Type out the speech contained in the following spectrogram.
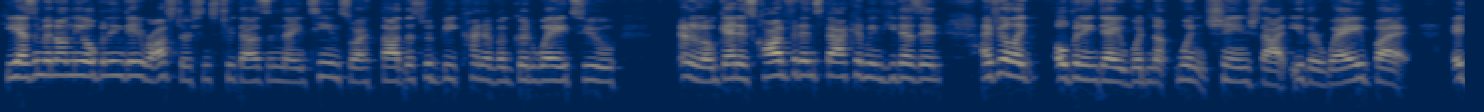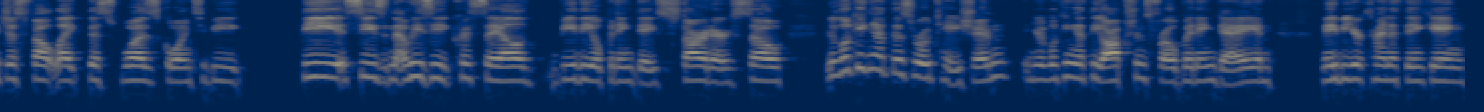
he hasn't been on the opening day roster since 2019. So I thought this would be kind of a good way to, I don't know, get his confidence back. I mean, he doesn't. I feel like opening day would not wouldn't change that either way, but it just felt like this was going to be the season that we see Chris Sale be the opening day starter. So you're looking at this rotation and you're looking at the options for opening day, and maybe you're kind of thinking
